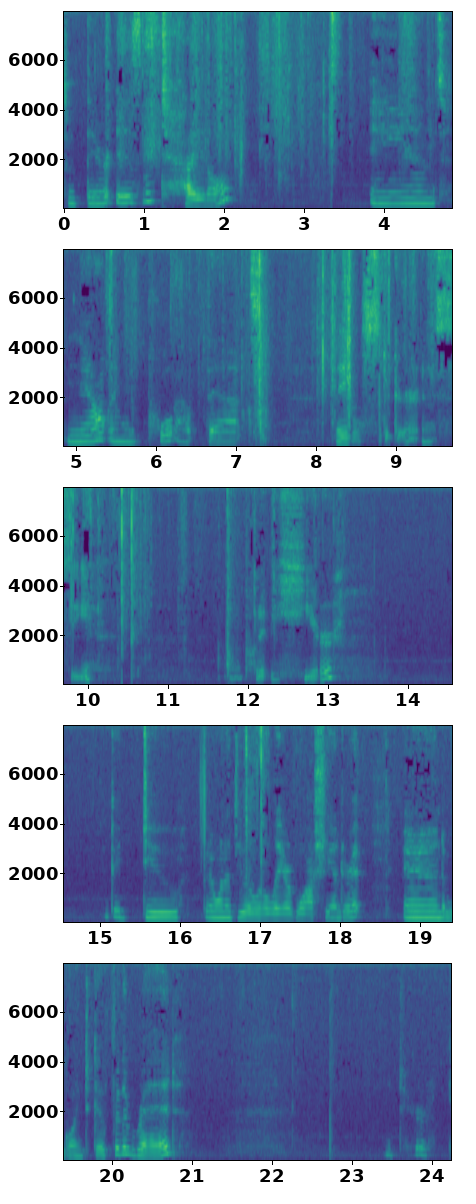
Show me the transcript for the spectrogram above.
So there is my title. And now I'm going to pull out that label sticker and see. I'm going to put it here. I think I do, but I want to do a little layer of washi under it. And I'm going to go for the red. tear a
